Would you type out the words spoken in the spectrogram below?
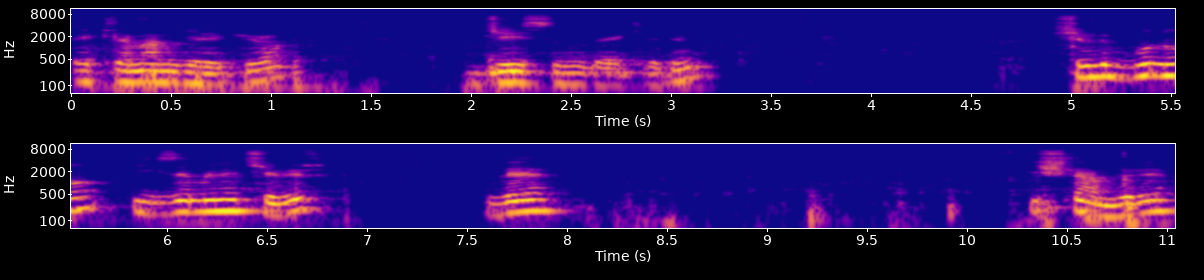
eklemem gerekiyor. JSON'ı da ekledim. Şimdi bunu XML'e çevir ve işlemleri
